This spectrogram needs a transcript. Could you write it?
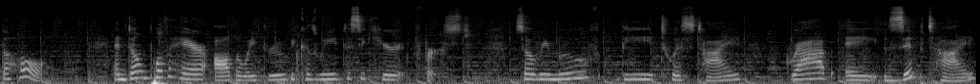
the hole. And don't pull the hair all the way through because we need to secure it first. So remove the twist tie, grab a zip tie,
